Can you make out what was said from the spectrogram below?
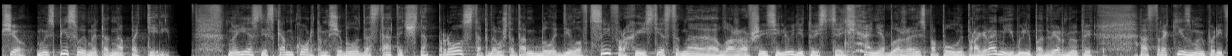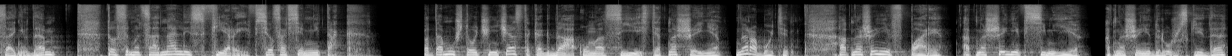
Все, мы списываем это на потери. Но если с Конкордом все было достаточно просто, потому что там было дело в цифрах, и, естественно, облажавшиеся люди, то есть они, они облажались по полной программе и были подвергнуты астракизму и порицанию, да, то с эмоциональной сферой все совсем не так. Потому что очень часто, когда у нас есть отношения на работе, отношения в паре, отношения в семье, отношения дружеские, да,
